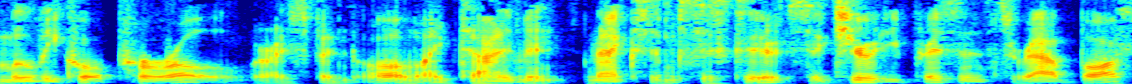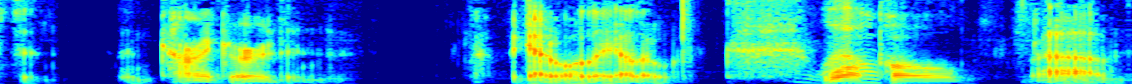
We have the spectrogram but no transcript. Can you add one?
a movie called Parole, where I spent all my time in maximum secu- security prisons throughout Boston and Concord, and I got all the other Wow. Walpole, um,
